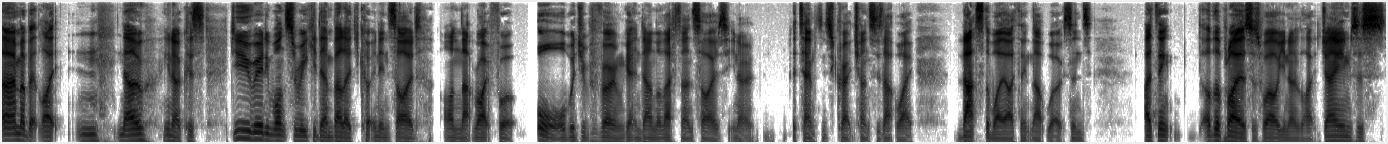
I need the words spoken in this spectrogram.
I'm a bit like, no, you know, because do you really want Siriki Dembele cutting inside on that right foot, or would you prefer him getting down the left hand side? You know, attempting to create chances that way. That's the way I think that works. And I think other players as well, you know, like James has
